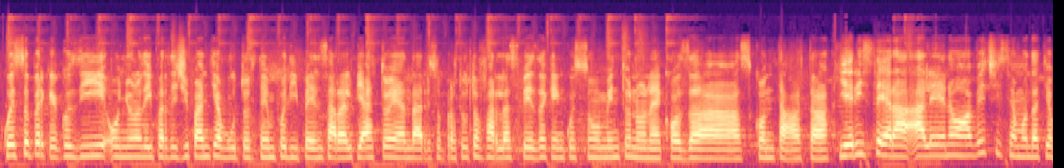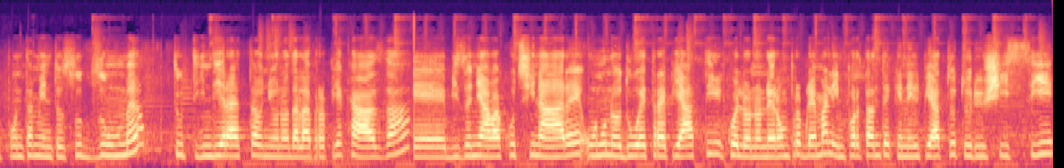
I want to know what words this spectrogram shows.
Questo perché così ognuno dei partecipanti ha avuto il tempo di pensare al piatto e andare soprattutto a fare la spesa che in questo momento non è cosa scontata. Ieri sera alle 9 ci siamo dati appuntamento su Zoom tutti in diretta, ognuno dalla propria casa e bisognava cucinare uno, due, tre piatti, quello non era un problema, l'importante è che nel piatto tu riuscissi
